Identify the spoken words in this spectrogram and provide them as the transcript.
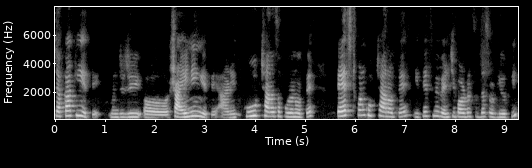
चकाकी येते. म्हणजे जी शायनिंग येते आणि खूप छान असं पुरण होते. टेस्ट पण खूप छान होते. इथेच मी वेलची पावडर सुद्धा सोडली होती.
